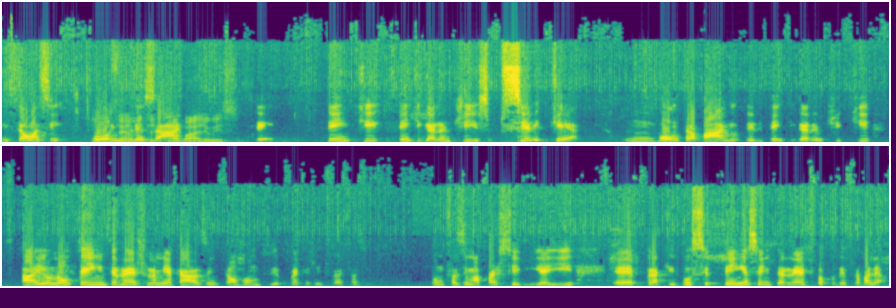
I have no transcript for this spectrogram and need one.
Então, assim, é o empresário trabalho, tem, tem que, tem que garantir isso. Se ele quer um bom trabalho, ele tem que garantir que, ah, eu não tenho internet na minha casa, então vamos ver como é que a gente vai fazer. Vamos fazer uma parceria aí é, para que você tenha essa internet para poder trabalhar.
